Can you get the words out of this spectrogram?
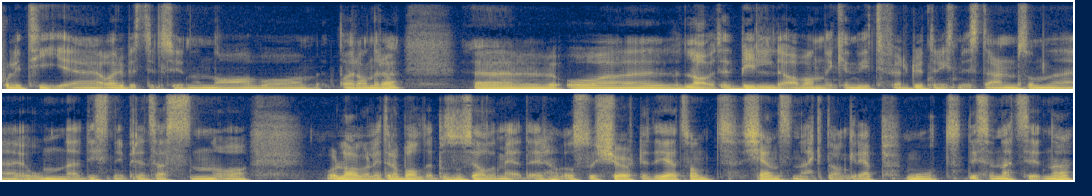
politiet, Arbeidstilsynet, Nav og et par andre. Eh, og la ut et bilde av Anniken Huitfeldt, utenriksministeren, som den onde Disney-prinsessen. og og laga litt rabalder på sosiale medier. Og så kjørte de et sånt tjenestenektangrep mot disse nettsidene.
